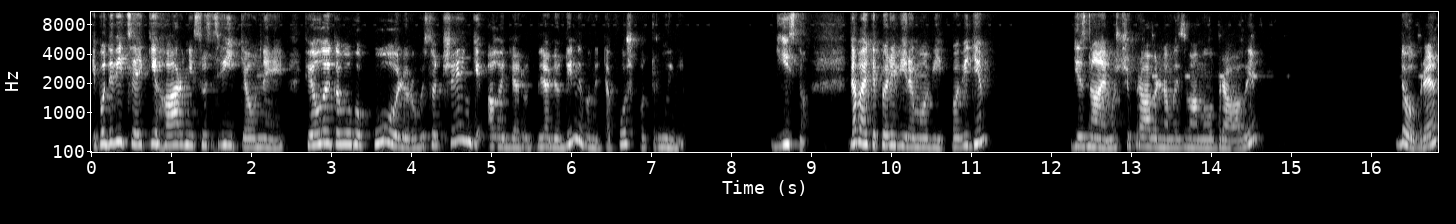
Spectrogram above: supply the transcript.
І подивіться, які гарні суцвіття у неї, фіолетового кольору, височенькі, але для, для людини вони також отруйні. Дійсно, давайте перевіримо відповіді. Дізнаємось, чи правильно ми з вами обрали. Добре.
